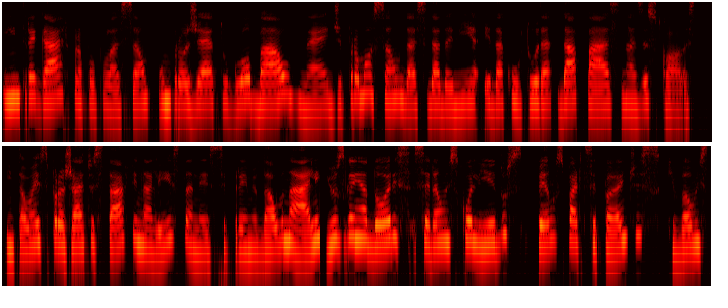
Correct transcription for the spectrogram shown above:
e entregar para a população um projeto global né, de promoção da cidadania e da cultura da paz nas escolas. Então, esse projeto está finalista nesse prêmio da Unali e os ganhadores serão escolhidos pelos participantes que vão estar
